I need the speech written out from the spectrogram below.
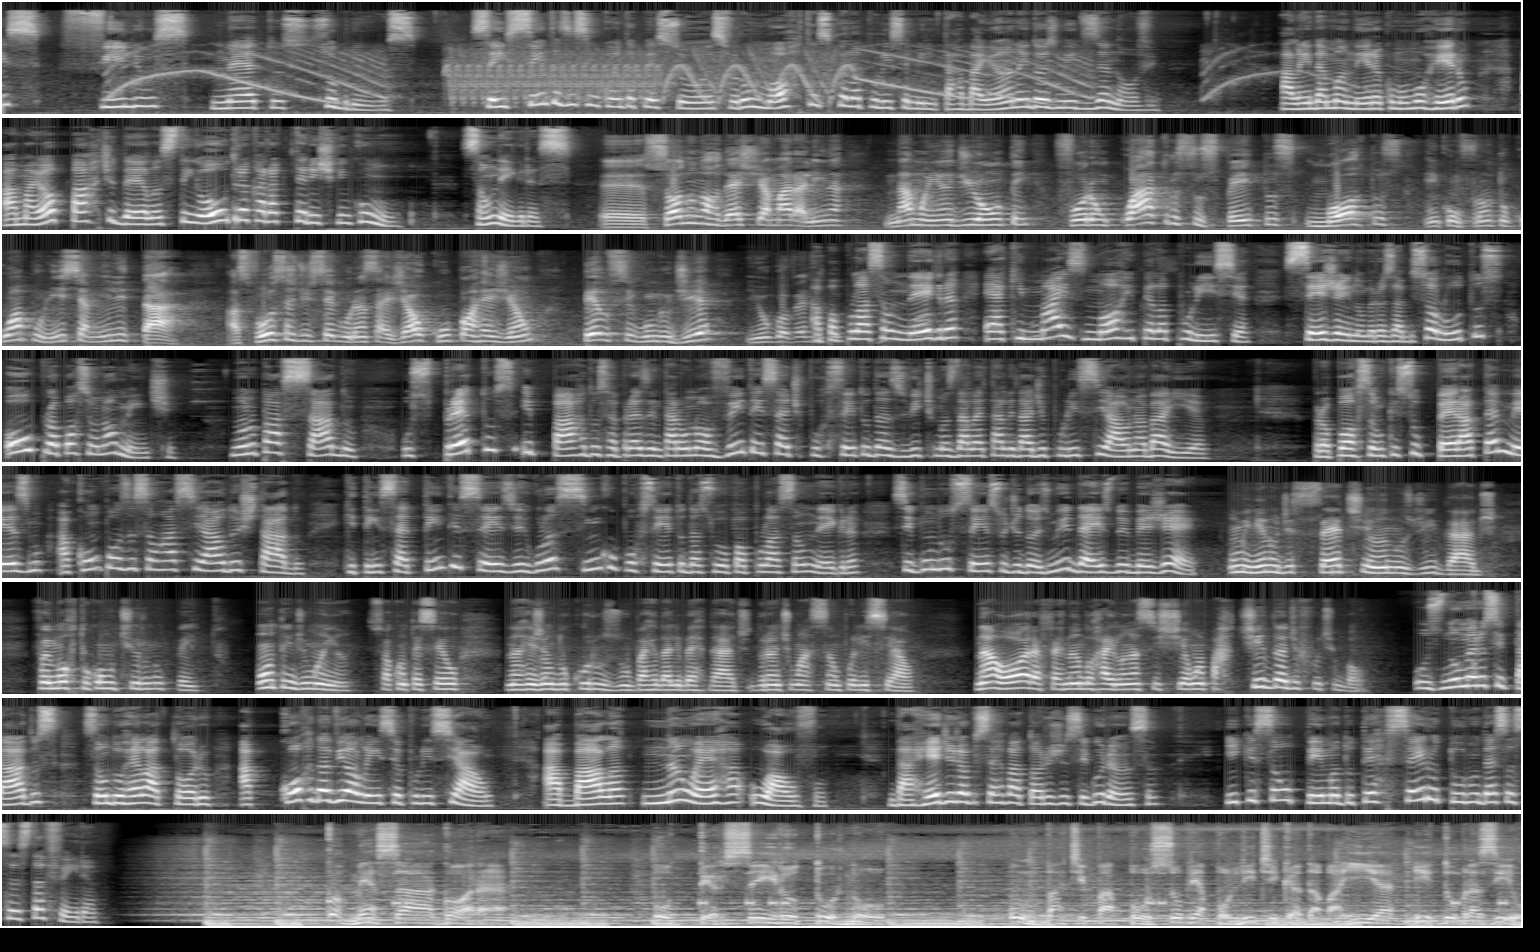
pais, filhos, netos, sobrinhos. 650 pessoas foram mortas pela Polícia Militar Baiana em 2019. Além da maneira como morreram, a maior parte delas tem outra característica em comum: são negras. É, só no Nordeste de Amaralina, na manhã de ontem, foram quatro suspeitos mortos em confronto com a Polícia Militar. As forças de segurança já ocupam a região pelo segundo dia. A população negra é a que mais morre pela polícia, seja em números absolutos ou proporcionalmente. No ano passado, os pretos e pardos representaram 97% das vítimas da letalidade policial na Bahia. Proporção que supera até mesmo a composição racial do Estado, que tem 76,5% da sua população negra, segundo o censo de 2010 do IBGE. Um menino de 7 anos de idade foi morto com um tiro no peito. Ontem de manhã, isso aconteceu na região do Curuzu, bairro da Liberdade, durante uma ação policial. Na hora, Fernando Railan assistia a uma partida de futebol. Os números citados são do relatório A Cor da Violência Policial. A bala não erra o alvo, da Rede de Observatórios de Segurança, e que são o tema do terceiro turno dessa sexta-feira. Começa agora o terceiro turno. Um bate-papo sobre a política da Bahia e do Brasil.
